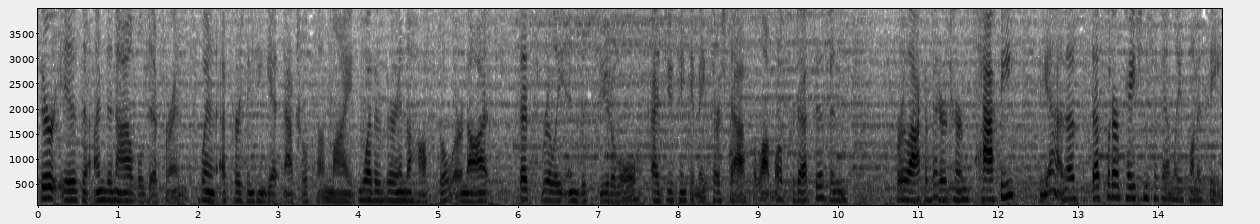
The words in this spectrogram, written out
There is an undeniable difference when a person can get natural sunlight, whether they're in the hospital or not. That's really indisputable. I do think it makes our staff a lot more productive and, for lack of better terms, happy. So yeah, that's, that's what our patients and families want to see.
